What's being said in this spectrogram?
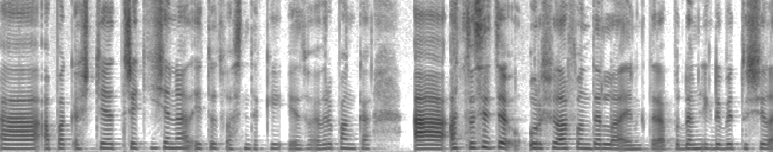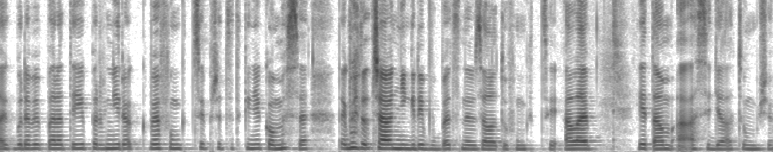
A, a pak ještě třetí žena, je to vlastně taky, je to Evropanka, a, a to sice Ursula von der Leyen, která podle mě, kdyby tušila, jak bude vypadat její první rok ve funkci předsedkyně komise, tak by to třeba nikdy vůbec nevzala tu funkci, ale je tam a asi dělat to může.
